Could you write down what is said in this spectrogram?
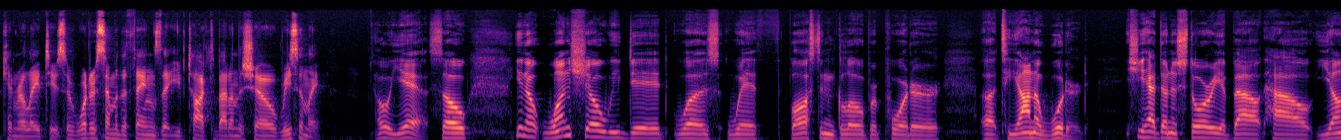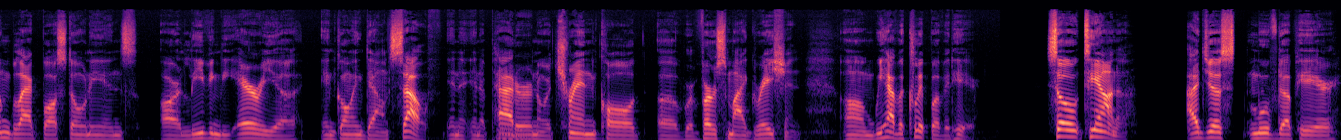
can relate to. So what are some of the things that you've talked about on the show recently? Oh, yeah. So, you know, one show we did was with Boston Globe reporter uh, Tiana Woodard. She had done a story about how young black Bostonians are leaving the area and going down south in a, in a pattern mm. or a trend called uh, reverse migration. Um, we have a clip of it here. So, Tiana, I just moved up here,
